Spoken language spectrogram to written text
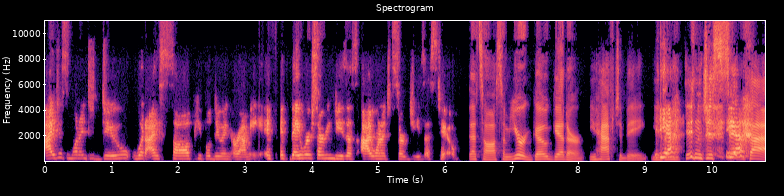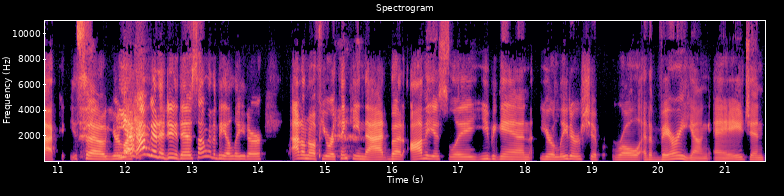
I just wanted to do what I saw people doing around me. If if they were serving Jesus, I wanted to serve Jesus too. That's awesome. You're a go getter. You have to be. You know, yeah. You didn't just sit yeah. back. So you're yeah. like, I'm going to do this. I'm going to be a leader. I don't know if you were thinking that, but obviously you began your leadership role at a very young age. And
